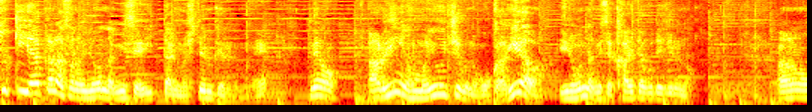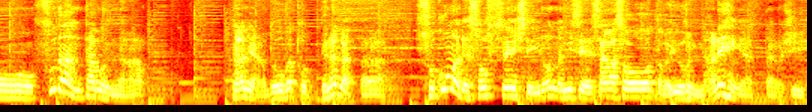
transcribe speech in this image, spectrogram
好きやからそのいろんな店行ったりもしてるけれどもね。でも、ある意味ほんま YouTube のおかげやわ。いろんな店開拓できるの。あのー、普段多分な、何やろ、動画撮ってなかったら、そこまで率先していろんな店探そうとかいう風になれへんやったろしい、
